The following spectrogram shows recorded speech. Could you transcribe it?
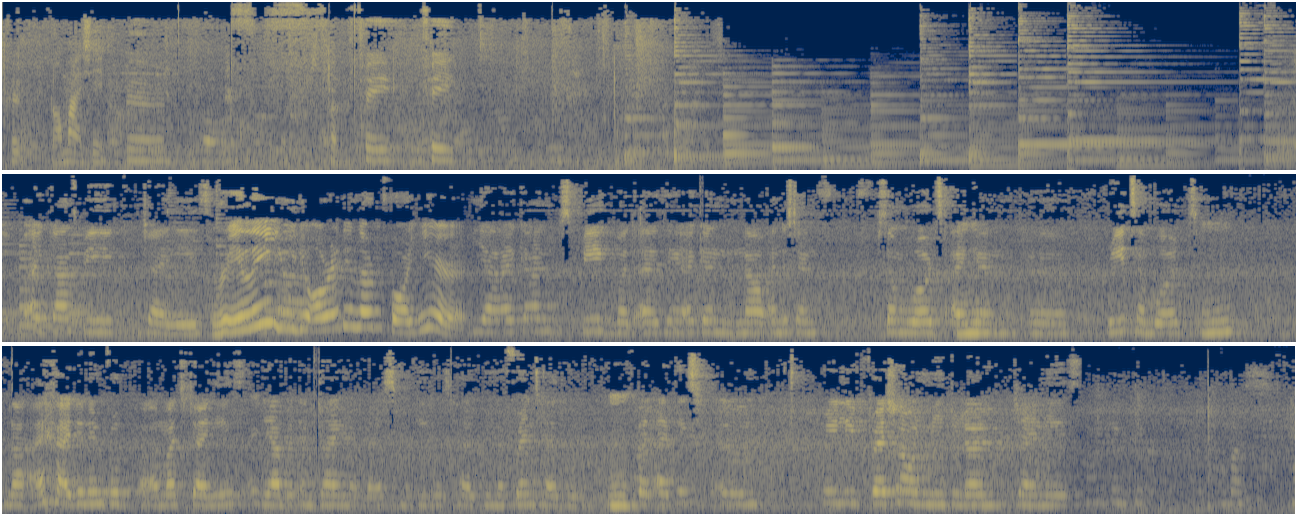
佢講埋先。嗯。佢佢。I can't speak Chinese. Really? You you already learn e d for a year? Yeah, I can't speak, but I think I can now understand some words. I can. some read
